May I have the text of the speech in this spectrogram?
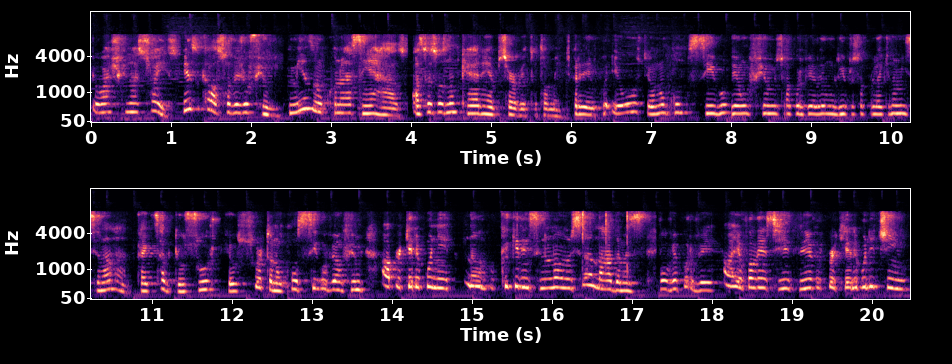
eu acho que não é só isso. Mesmo que ela só veja o filme, mesmo quando é assim é raso, as pessoas não querem absorver totalmente. Por exemplo, eu eu não consigo ver um filme só por ver, ler um livro só por ler que não me ensina nada. Kaique sabe que eu surto, eu surto, eu não consigo ver um filme. Ah, porque ele é bonito. Não, o que, que ele ensina? Não, não ensina nada, mas vou ver por ver. Ah, eu ler esse livro porque ele é bonitinho.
